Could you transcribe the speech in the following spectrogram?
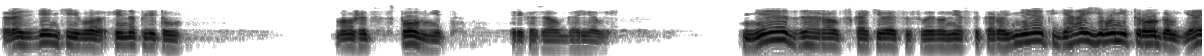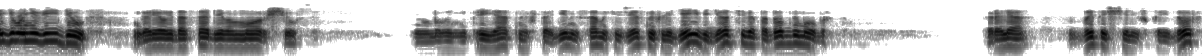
Разденьте его и на плиту. Может, вспомнит, приказал Горелый. «Нет!» — заорал, вскакивая со своего места король. «Нет, я его не трогал, я его не видел!» Горелый досадливо морщился. Ему было неприятно, что один из самых известных людей ведет себя подобным образом. Короля вытащили в коридор,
